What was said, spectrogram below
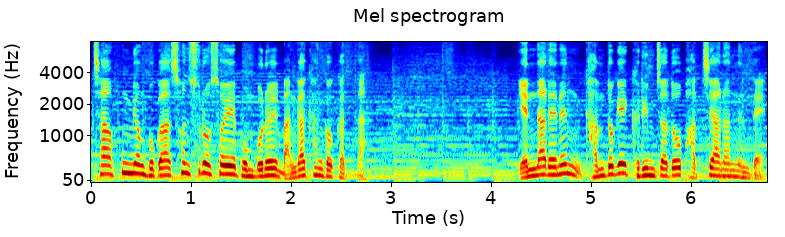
차 홍명보가 선수로서의 본분을 망각한 것 같다. 옛날에는 감독의 그림자도 밟지 않았는데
